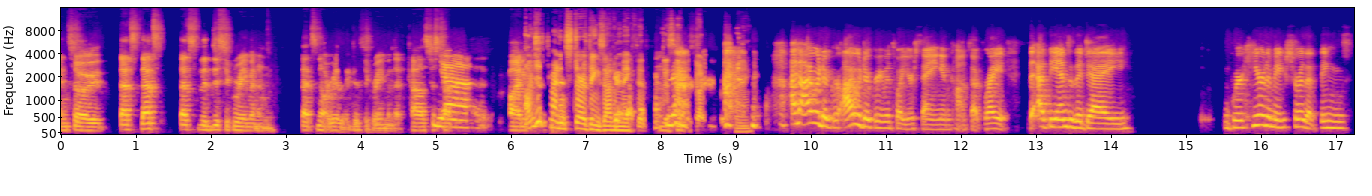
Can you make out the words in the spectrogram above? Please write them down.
And so that's that's that's the disagreement, and that's not really a disagreement. That Carl's just yeah. I'm just trying to stir things up and make this, this episode. and I would agree. I would agree with what you're saying in concept, right? At the end of the day, we're here to make sure that things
